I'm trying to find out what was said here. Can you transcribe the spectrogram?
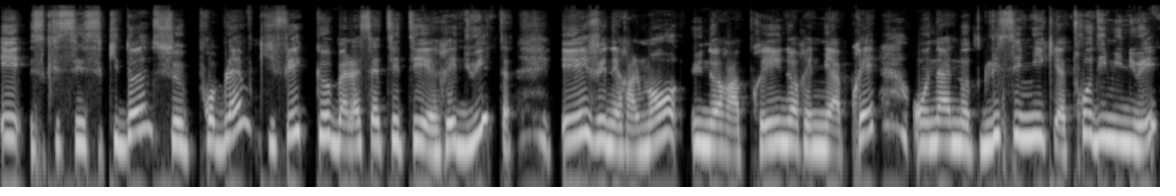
Et c'est ce qui donne ce problème qui fait que bah, la satiété est réduite et généralement, une heure après, une heure et demie après, on a notre glycémie qui a trop diminué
